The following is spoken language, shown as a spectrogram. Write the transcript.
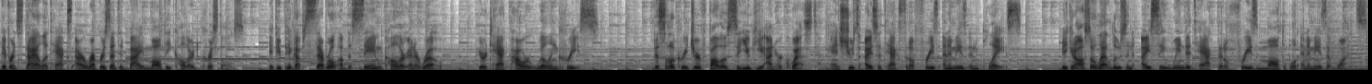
Different style attacks are represented by multicolored crystals. If you pick up several of the same color in a row, your attack power will increase. This little creature follows Sayuki on her quest and shoots ice attacks that'll freeze enemies in place. But you can also let loose an icy wind attack that'll freeze multiple enemies at once.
